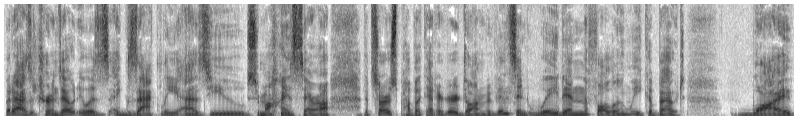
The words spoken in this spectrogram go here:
but as it turns out, it was exactly as you surmised, Sarah. The Star's public editor Donovan Vincent weighed in the following week about why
